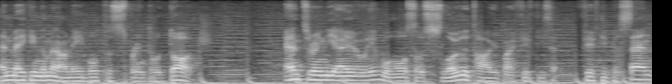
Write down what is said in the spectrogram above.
and making them unable to sprint or dodge. Entering the AoE will also slow the target by 50, percent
